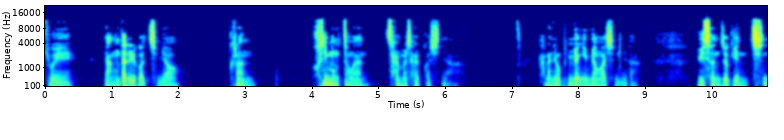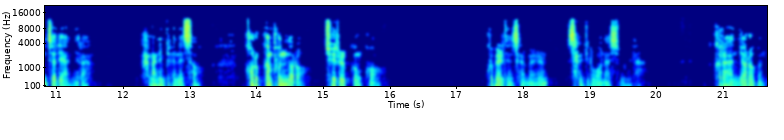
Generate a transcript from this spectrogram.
교회 양다리를 거치며 그런 흐리멍텅한 삶을 살 것이냐. 하나님은 분명히 명하십니다. 위선적인 친절이 아니라 하나님 편에서 거룩한 분노로 죄를 끊고 구별된 삶을 살기를 원하십니다. 그러한 여러분,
